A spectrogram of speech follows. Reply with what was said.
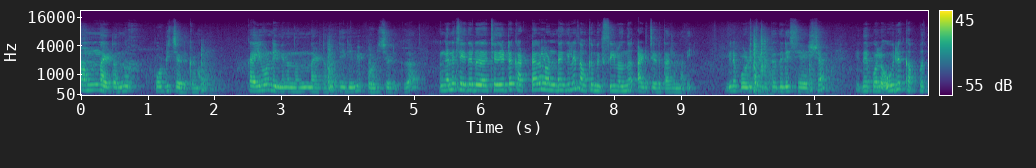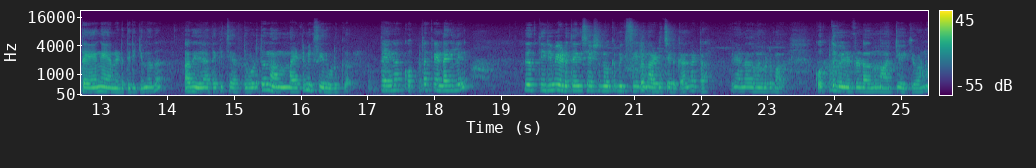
നന്നായിട്ടൊന്ന് പൊടിച്ചെടുക്കണം. കൈകൊണ്ട് ഇങ്ങനെ നന്നായിട്ടൊന്ന് തിരുമ്മി പൊടിച്ചെടുക്കുക. അങ്ങനെ ചെയ്തിട്ട് ചെയ്തിട്ട് കട്ടകളുണ്ടെങ്കിൽ നമുക്ക് മിക്സിയിലൊന്ന് അടിച്ചെടുത്താലും മതി. ഇങ്ങനെ പൊടിച്ചെടുത്തതിന് ശേഷം ഇതേപോലെ ഒരു കപ്പ് തേങ്ങയാണ് എടുത്തിരിക്കുന്നത്. അത് ഇതിനകത്തേക്ക് ചേർത്ത് കൊടുത്ത് നന്നായിട്ട് മിക്സ് ചെയ്ത് കൊടുക്കുക. തേങ്ങ കൊത്തൊക്കെ ഉണ്ടെങ്കിൽ ഇത് തിരുമ്മി എടുത്തതിന് ശേഷം നമുക്ക് മിക്സിയിലൊന്ന് അടിച്ചെടുക്കാം കേട്ടോ. അപ്പം ഞാനത് അങ്ങോട്ട് കൊത്ത് വീണിട്ടുണ്ട് അതൊന്ന് മാറ്റി വയ്ക്കുവാണ്.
